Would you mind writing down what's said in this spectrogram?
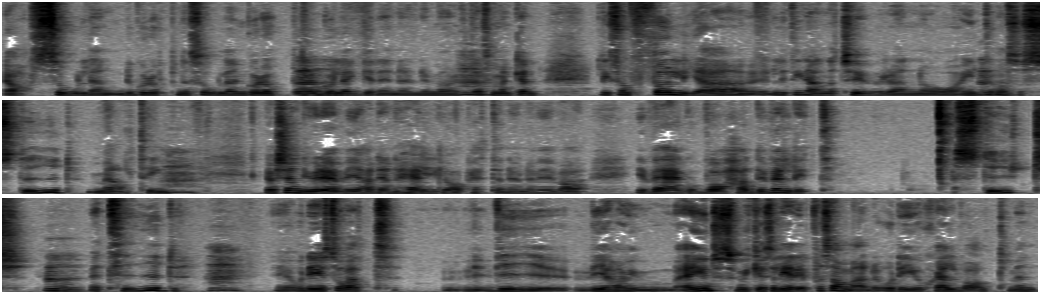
ja, solen, du går upp när solen går upp och Mm. går och lägger dig när det blir mörkt. Alltså man kan liksom följa lite grann naturen och inte Mm. vara så styrd med allting. Jag kände ju det, vi hade en helg jag och Petter nu när vi var iväg och var, hade väldigt styrt Mm. med tid. Eh, Och det är så att vi, vi har, är ju inte så mycket så lediga på sommaren och det är ju självvalt. Men,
